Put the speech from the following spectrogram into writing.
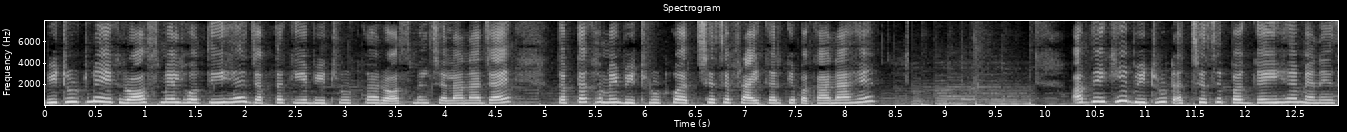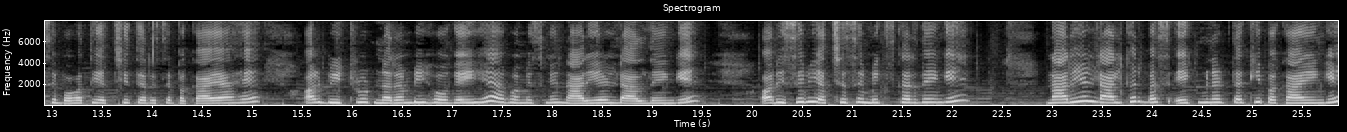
बीटरूट में एक रॉ स्मेल होती है। जब तक ये बीटरूट का रॉ स्मेल चला ना जाए, तब तक हमें बीटरूट को अच्छे से फ्राई करके पकाना है। अब देखिए, बीटरूट अच्छे से पक गई है। मैंने इसे बहुत ही अच्छी तरह से पकाया है और बीटरूट नरम भी हो गई है। अब हम इसमें नारियल डाल देंगे और इसे भी अच्छे से मिक्स कर देंगे। नारियल डालकर बस एक मिनट तक ही पकाएँगे।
